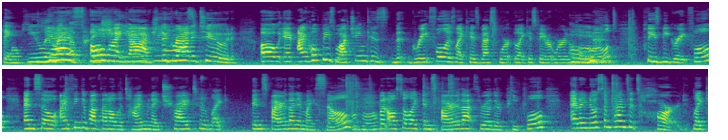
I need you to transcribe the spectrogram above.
thank you and yes. like oh my appreciating gosh, the gratitude. Oh, it, I hope he's watching because grateful is like his best word, like his favorite word in the whole Mhm. world. Please be grateful. And so I think about that all the time, and I try to like inspire that in myself, Mhm. but also like inspire that through other people. And I know sometimes it's hard. Like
